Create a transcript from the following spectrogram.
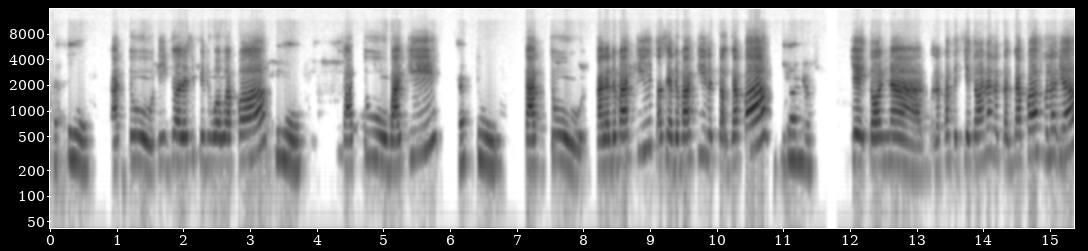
Satu. Satu. Tiga dari sifir dua berapa? Satu. Satu. Baki? Satu. Satu. Kalau ada baki, tak saya ada baki, letak gapa? Dona. Cik Tona. Lepas tu Cik Tona letak gapa sebelah dia?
